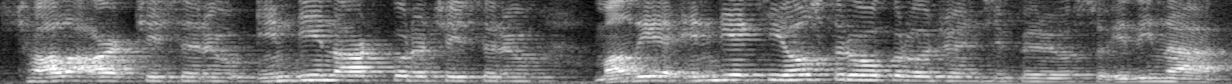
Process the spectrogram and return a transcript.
Chala art chesaru, Indian art kuda chesaru, Malia India ki osteru okuroju in chipiru. So, idina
